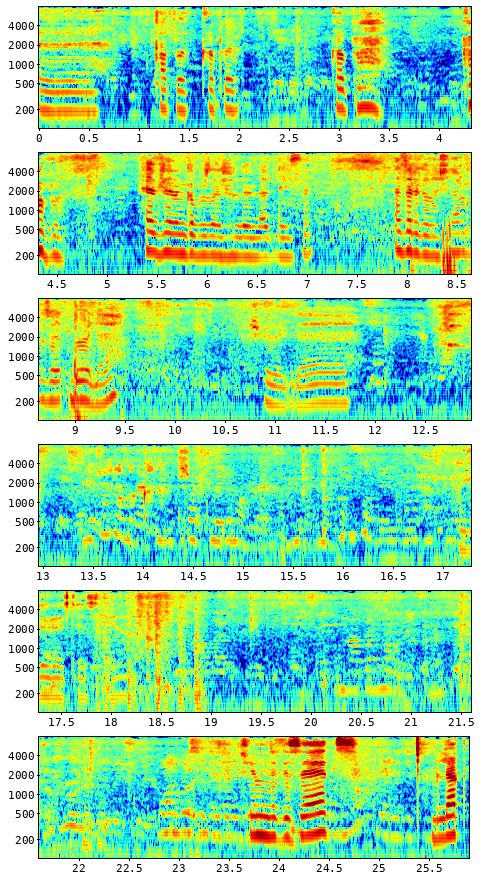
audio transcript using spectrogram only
Ee, kapı kapı kapı kapı hepsinin kapısı açılıyor neredeyse. Evet arkadaşlar bu set böyle. Şöyle. Majoret yazıyor. Şimdiki set Black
